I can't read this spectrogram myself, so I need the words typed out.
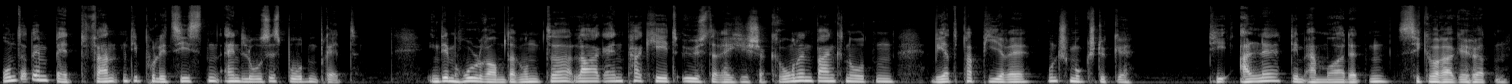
unter dem Bett fanden die Polizisten ein loses Bodenbrett. In dem Hohlraum darunter lag ein Paket österreichischer Kronenbanknoten, Wertpapiere und Schmuckstücke, die alle dem ermordeten Sikora gehörten.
